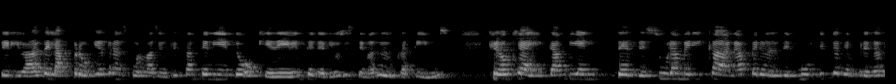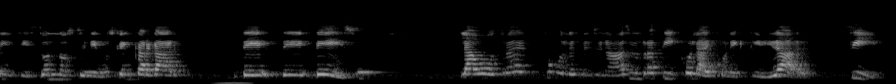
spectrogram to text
derivadas de la propia transformación que están teniendo o que deben tener los sistemas educativos. Creo que ahí también desde Suramericana, pero desde múltiples empresas, insisto, nos tenemos que encargar de, de, eso. La otra como les mencionaba hace un ratico, la de conectividad sí,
